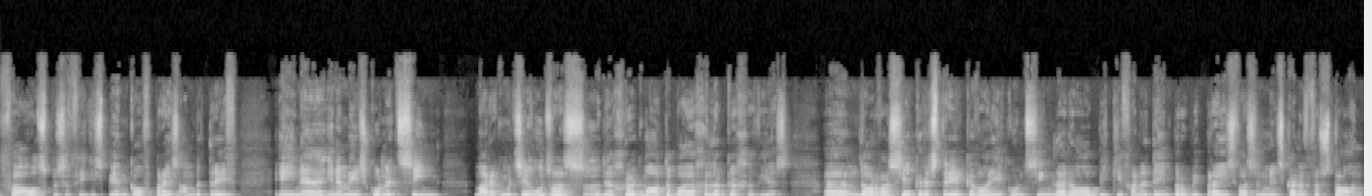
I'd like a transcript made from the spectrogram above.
veral spesifiek die speenkalfprys aanbetref en uh, en 'n mens kon dit sien. Maar ek moet sê ons was in 'n groot mate baie gelukkig geweest. Ehm um, daar was sekere streke waar jy kon sien dat daar 'n bietjie van 'n demper op die prys was en mense kan dit verstaan.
